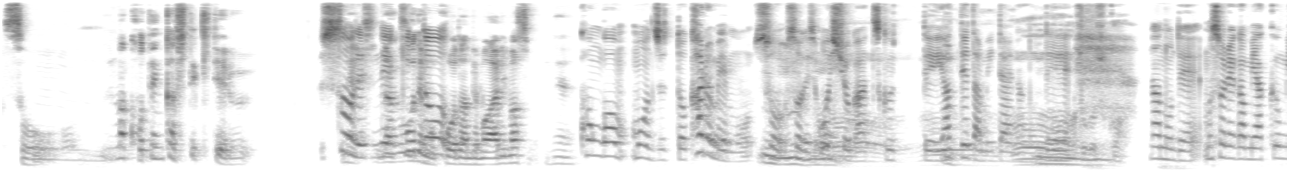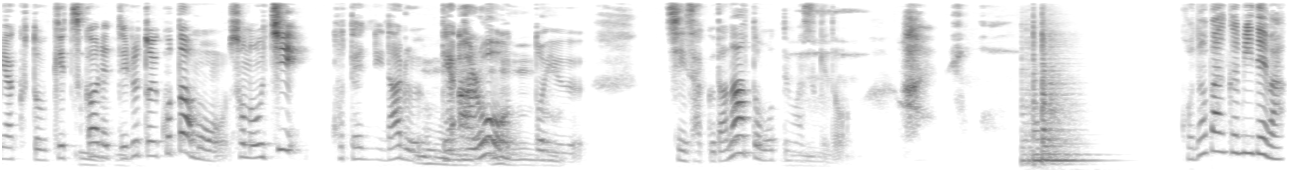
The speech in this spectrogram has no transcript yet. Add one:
そう。まあ古典化してきてる。そうですね。きっ落語でも講と、談でもありますもんね。今後もうずっとカルメンもそうう、んそうです。お師匠が作ってやってたみたいなのでおー、そうですか。なので、もうそれが脈々と受け継がれているということはもう、そのうち古典になるであろうという新作だなと思ってますけど。この番組では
